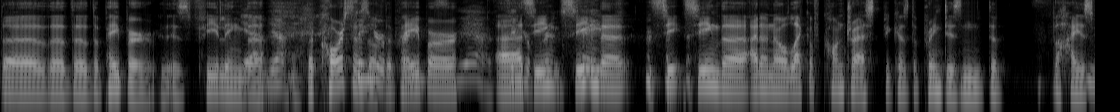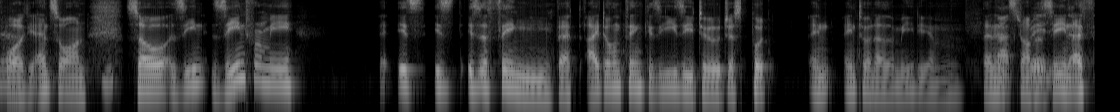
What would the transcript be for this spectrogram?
the the the, the paper, is feeling Yeah. the yeah, the coarseness of the paper. yeah, uh, seeing seeing tape. the see, seeing the I don't know lack of contrast because the print isn't the the highest quality and so on. So zine zine for me is is is a thing that I don't think is easy to just put in, into another medium, then That's it's not really- a zine. I th-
